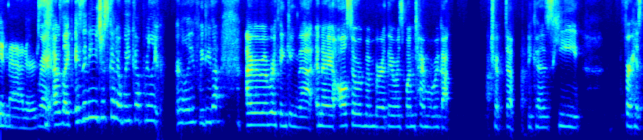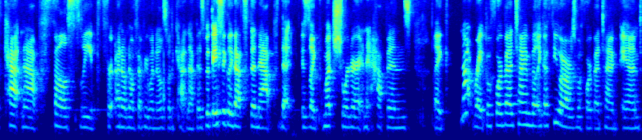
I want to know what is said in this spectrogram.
It matters. Right. I was like, isn't he just gonna wake up really early if we do that? I remember thinking that. And I also remember there was one time where we got tripped up because he for his cat nap fell asleep for i don't know if everyone knows what a cat nap is but basically that's the nap that is like much shorter and it happens like not right before bedtime but like a few hours before bedtime. And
